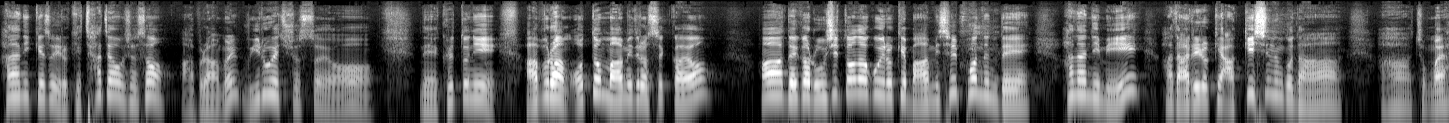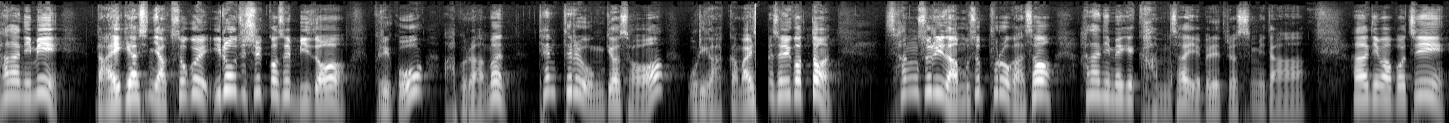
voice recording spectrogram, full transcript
하나님께서 이렇게 찾아오셔서 아브라함을 위로해 주셨어요. 네, 그랬더니 아브라함 어떤 마음이 들었을까요? 아, 내가 롯이 떠나고 이렇게 마음이 슬펐는데 하나님이 아, 나를 이렇게 아끼시는구나. 아, 정말 하나님이 나에게 하신 약속을 이루어 주실 것을 믿어. 그리고 아브라함은 텐트를 옮겨서 우리가 아까 말씀에서 읽었던 상수리 나무 숲으로 가서 하나님에게 감사 예배를 드렸습니다. 하나님 아버지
